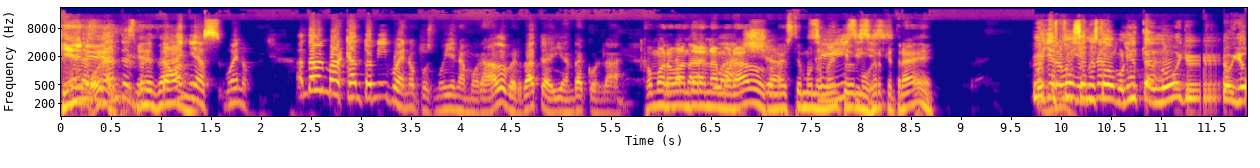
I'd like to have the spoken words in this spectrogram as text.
¿Quién en las es? grandes ¿Quiénes Bretañas. Bueno, Andaba el Marc Anthony, bueno, pues muy enamorado, ¿verdad? Ahí anda con la. ¿Cómo no va a andar enamorado con este monumento Sí, de mujer sí, que trae? Pero Oye, todas han estado bonitas, ¿no? Yo, yo, yo,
